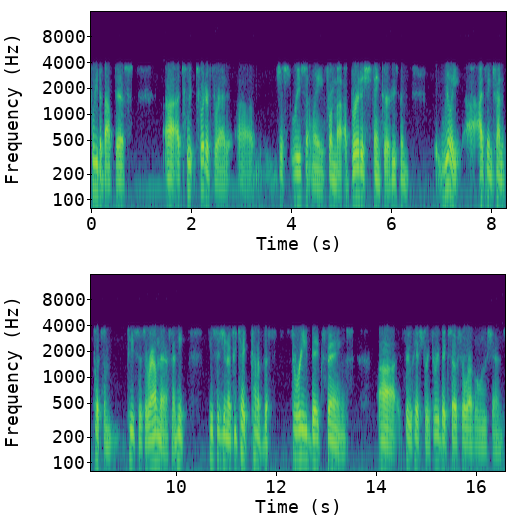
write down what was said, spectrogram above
tweet about this, uh, a Twitter thread uh, just recently from a, a British thinker who's been really, uh, I think, trying to put some pieces around this. And he, he says, you know, if you take kind of the three big things uh, through history, three big social revolutions,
